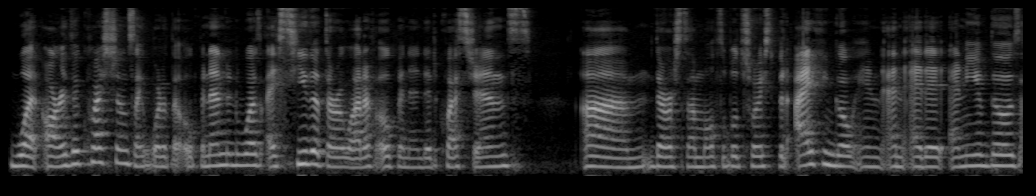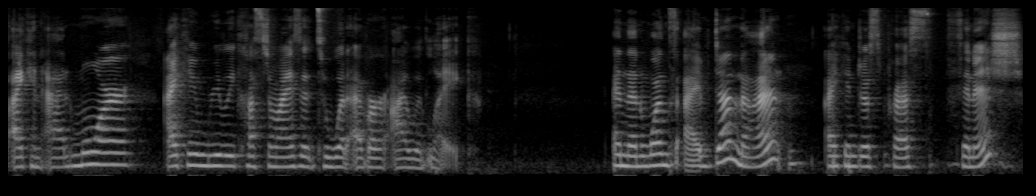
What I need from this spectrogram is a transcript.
what are the questions, like what are the open-ended ones. I see that there are a lot of open-ended questions. Um, there are some multiple choice, but I can go in and edit any of those. I can add more. I can really customize it to whatever I would like. And then once I've done that, I can just press finish.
